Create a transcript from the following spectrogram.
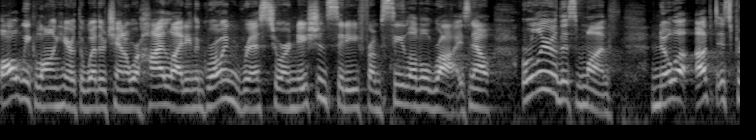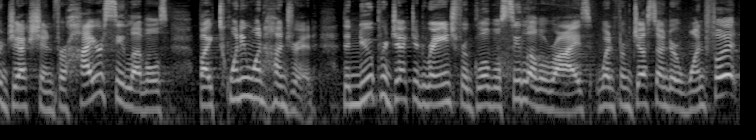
All week long here at the Weather Channel, we're highlighting the growing risk to our nation's city from sea level rise. Now, earlier this month, NOAA upped its projection for higher sea levels by 2100. The new projected range for global sea level rise went from just under one foot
